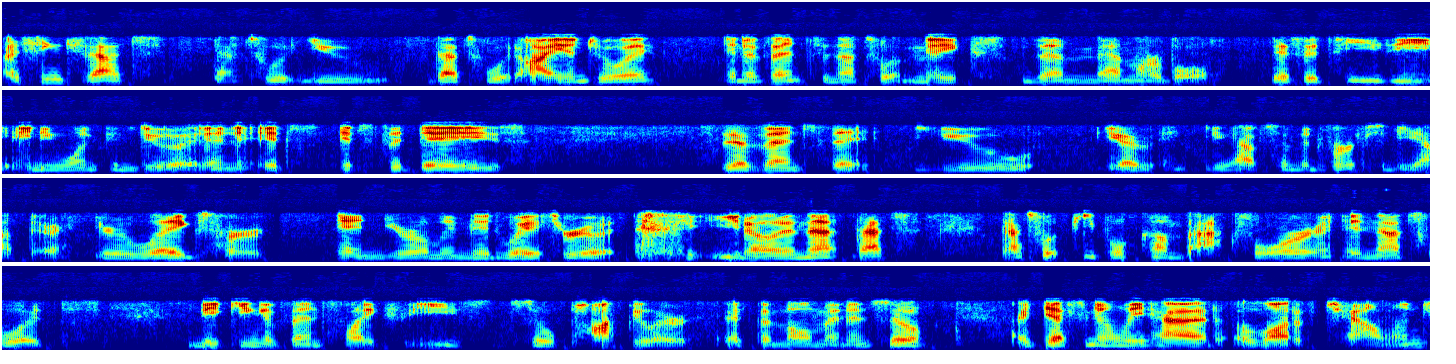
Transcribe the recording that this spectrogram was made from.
I think that's that's what you that's what I enjoy in events, and that's what makes them memorable. If it's easy, anyone can do it, and it's it's the days, the events that you you have you have some adversity out there. Your legs hurt, and you're only midway through it, you know, and that that's that's what people come back for, and that's what's making events like these so popular at the moment. And so I definitely had a lot of challenge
